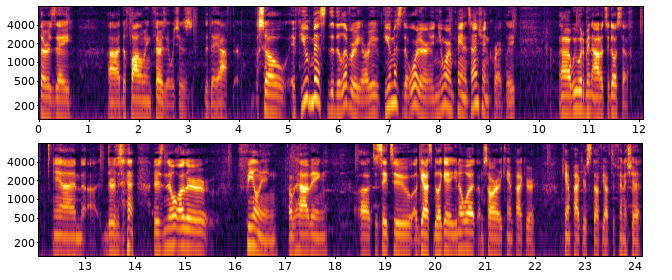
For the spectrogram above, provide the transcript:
Thursday, uh, the following Thursday, which is the day after. So if you missed the delivery or if you missed the order and you weren't paying attention correctly, uh, we would have been out of to go stuff. And uh, there's there's no other feeling of having uh, to say to a guest, be like, hey, you know what? I'm sorry, I can't pack your can't pack your stuff. You have to finish it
